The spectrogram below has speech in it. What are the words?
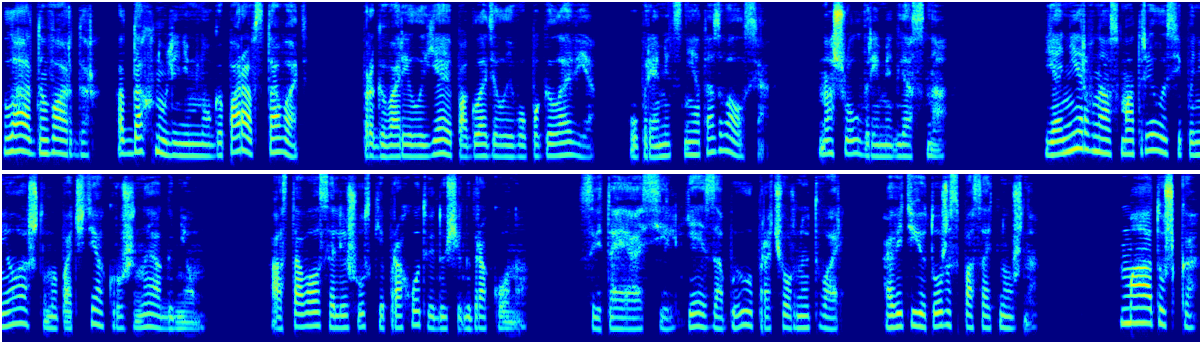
«Ладно, Вардер, отдохнули немного, пора вставать», — проговорила я и погладила его по голове. Упрямец не отозвался. Нашел время для сна. Я нервно осмотрелась и поняла, что мы почти окружены огнем. Оставался лишь узкий проход, ведущий к дракону. Святая Осиль, я и забыла про черную тварь, а ведь ее тоже спасать нужно. «Матушка!»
